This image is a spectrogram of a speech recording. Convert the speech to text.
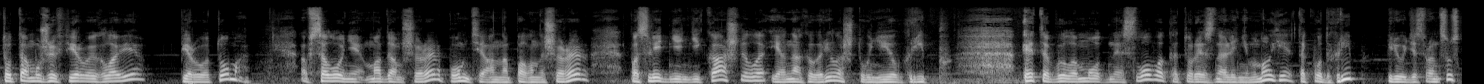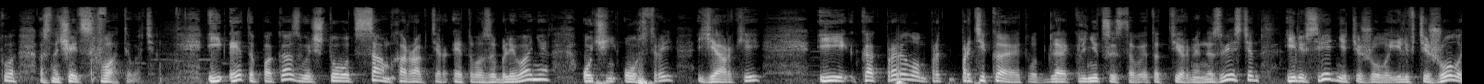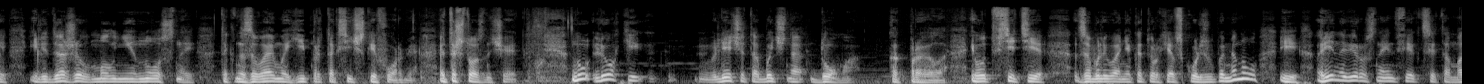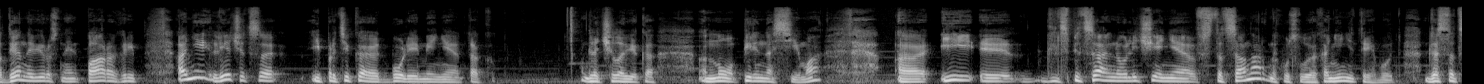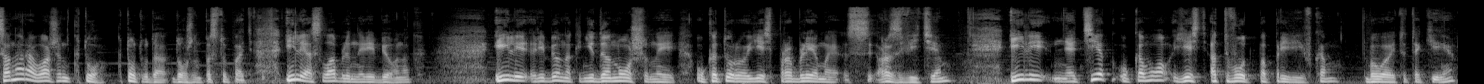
то там уже в первой главе первого тома в салоне мадам Шерер, помните, Анна Павловна Шерер, последняя не кашляла, и она говорила, что у нее грипп. Это было модное слово, которое знали немногие. Так вот, грипп переводе с французского означает «схватывать». И это показывает, что вот сам характер этого заболевания очень острый, яркий. И, как правило, он протекает, вот для клиницистов этот термин известен, или в средне тяжелой, или в тяжелой, или даже в молниеносной, так называемой гипертоксической форме. Это что означает? Ну, легкий лечат обычно дома – как правило. И вот все те заболевания, которых я вскользь упомянул, и риновирусная инфекция, там, аденовирусная, парагрипп, они лечатся и протекают более-менее так для человека, но переносимо. А, и э, специального лечения в стационарных условиях они не требуют. Для стационара важен кто? Кто туда должен поступать? Или ослабленный ребенок – или ребенок недоношенный, у которого есть проблемы с развитием, или те, у кого есть отвод по прививкам, бывают и такие,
